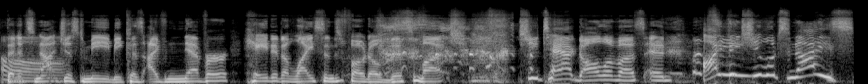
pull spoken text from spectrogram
that it's not just me because I've never hated a license photo this much. she tagged all of us, and I think she looks nice,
